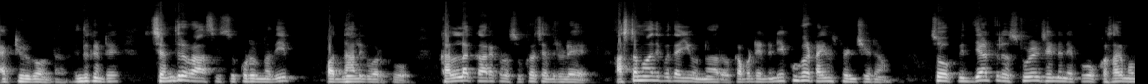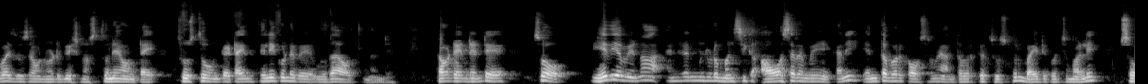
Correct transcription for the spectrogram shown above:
యాక్టివ్గా ఉంటారు. ఎందుకంటే చంద్ర రాశి శుక్రుడు ఉన్నది పద్నాలుగు వరకు. కళ్ళ కారకుడు శుక్రచంద్రులే అష్టమాధిపతి అయి ఉన్నారు. కాబట్టి ఏంటంటే ఎక్కువగా టైం స్పెండ్ చేయడం. సో విద్యార్థులు స్టూడెంట్స్ ఏంటంటే ఎక్కువ ఒక్కసారి మొబైల్ చూసాము నోటిఫికేషన్ వస్తూనే ఉంటాయి. చూస్తూ ఉంటే టైం తెలియకుండా వృధా అవుతుందండి. కాబట్టి ఏంటంటే సో ఏది ఏమైనా ఎంటర్టైన్మెంట్ కూడా మనిషికి అవసరమే కానీ ఎంతవరకు అవసరమే అంతవరకు చూసుకుని బయటకు వచ్చి మళ్ళీ so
